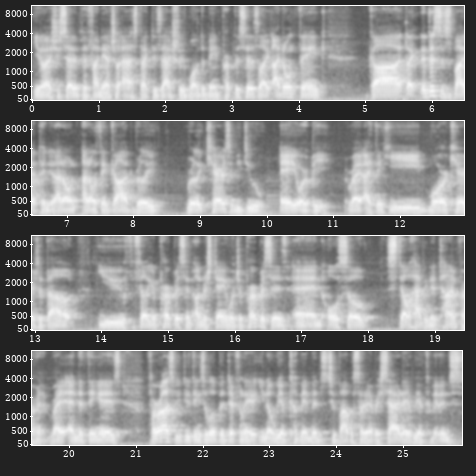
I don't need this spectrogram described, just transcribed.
you know, as you said, if the financial aspect is actually one of the main purposes, like, I don't think God, like, this is my opinion. I don't, I don't think God really, really cares if you do A or B, right? I think He more cares about you fulfilling your purpose and understanding what your purpose is, and also still having the time for Him, right? And the thing is, for us, we do things a little bit differently. You know, we have commitments to Bible study every Saturday. We have commitments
